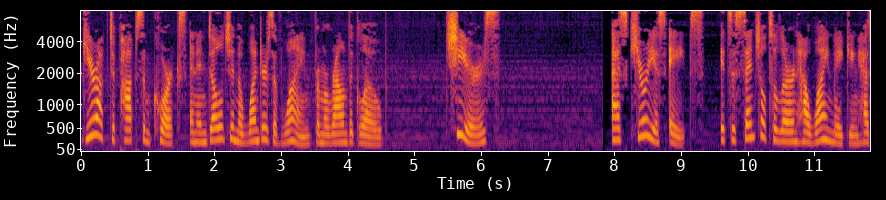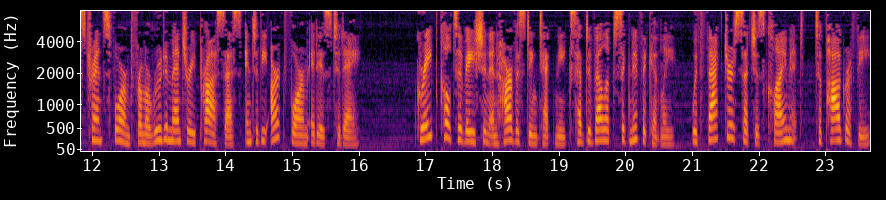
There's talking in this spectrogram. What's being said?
Gear up to pop some corks and indulge in the wonders of wine from around the globe. Cheers! As curious apes, it's essential to learn how winemaking has transformed from a rudimentary process into the art form it is today. Grape cultivation and harvesting techniques have developed significantly, with factors such as climate, topography,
